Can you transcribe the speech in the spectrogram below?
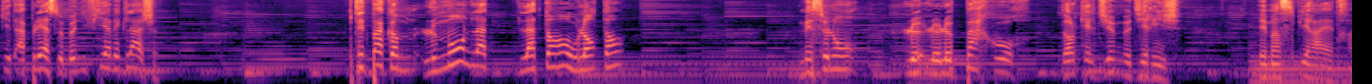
qui est appelé à se bonifier avec l'âge. Peut-être pas comme le monde l'attend ou l'entend, mais selon le, le, le parcours dans lequel Dieu me dirige et m'inspire à être.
